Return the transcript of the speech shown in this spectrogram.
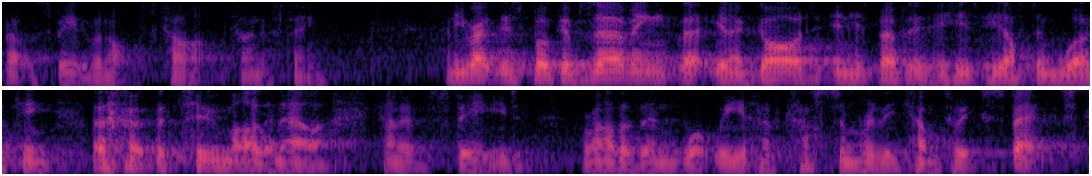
about the speed of an ox cart kind of thing. And he wrote this book observing that, you know, God in his purpose, he's, he's often working at the two mile an hour kind of speed rather than what we have customarily come to expect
